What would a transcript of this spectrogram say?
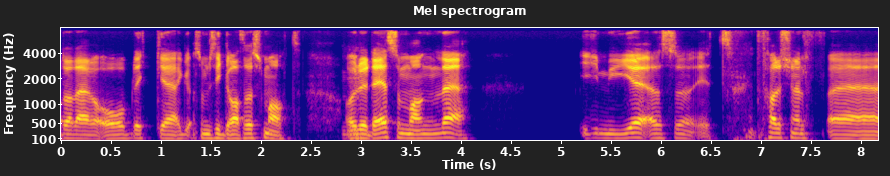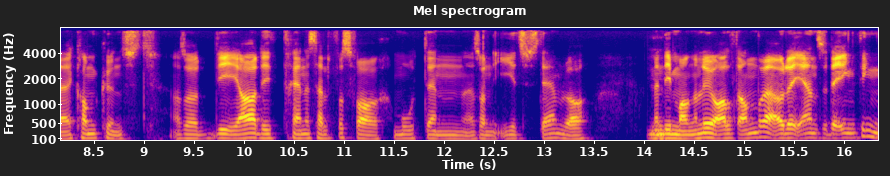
det der overblikket, som du sier, gratesmart. Og det er det som mangler i mye altså, i tradisjonell eh, kampkunst. Altså, de, ja, de trener selvforsvar mot en sånn i et system, da. Men de mangler jo alt andre. Og det er, så det er ingenting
